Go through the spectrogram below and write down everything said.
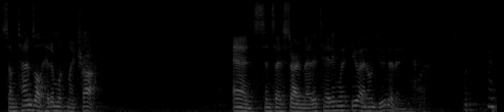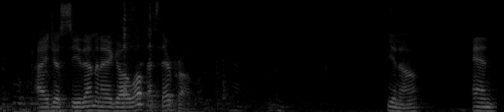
Sometimes I'll hit them with my truck. And since I started meditating with you, I don't do that anymore. I just see them and I go, well, that's their problem. You know? And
